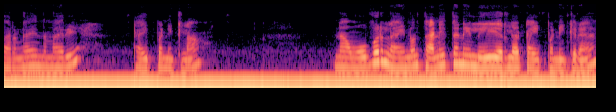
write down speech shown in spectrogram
பாருங்கள் இந்த மாதிரி டைப் பண்ணிக்கலாம். நான் ஒவ்வொரு லைனும் தனித்தனி லேயரில் டைப் பண்ணிக்கிறேன்.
